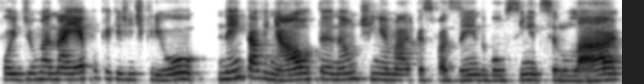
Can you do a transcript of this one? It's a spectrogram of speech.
foi de uma, na época que a gente criou, nem estava em alta, não tinha marcas fazendo bolsinha de celular,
